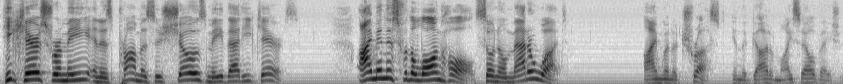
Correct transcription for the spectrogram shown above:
He cares for me, and his promises shows me that he cares. I'm in this for the long haul, so no matter what, I'm going to trust in the God of my salvation.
